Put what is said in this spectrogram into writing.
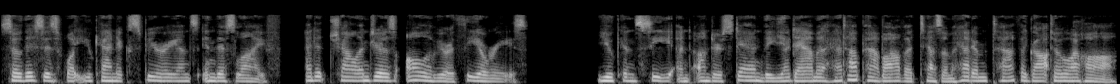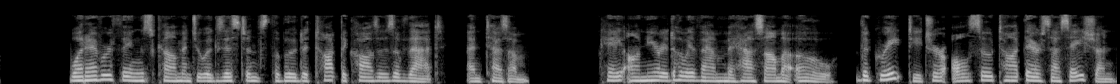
So this is what you can experience in this life, and it challenges all of your theories. You can see and understand the Yadama Hetapabhavatesam Hetam Tathagato Aha. Whatever things come into existence the Buddha taught the causes of that, and Tesam. K. Aniridhoivam Mahasama O, the great teacher also taught their cessation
